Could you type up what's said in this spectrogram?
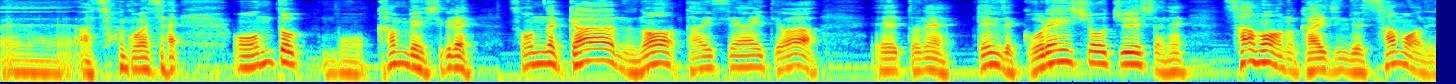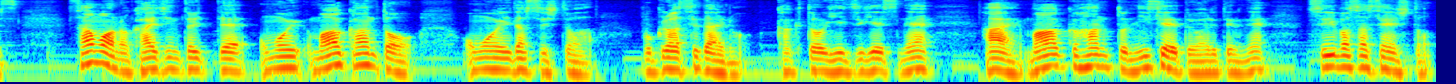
えー、あ、ごめんなさい。ほんと、もう勘弁してくれ。そんなガーヌの対戦相手は、えー、っとね、現在5連勝中でしたね。サモアの怪人です。サモアです。サモアの怪人といって思い、マークハントを思い出す人は、僕ら世代の格闘技好きですね。はい。マーク・ハント2世と言われてるね、ついばさ選手と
